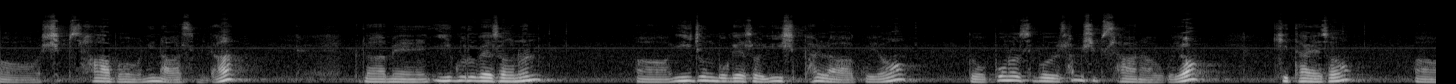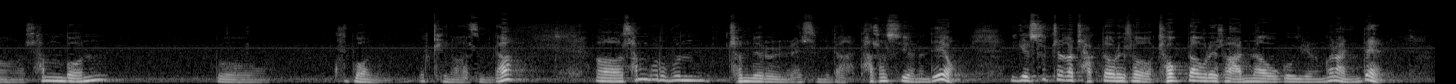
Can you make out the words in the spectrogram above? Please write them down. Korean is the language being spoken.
어, 14번이 나왔습니다. 그 다음에 이 그룹에서는 어, 이중복에서 28 나왔고요. 또 보너스볼 34 나오고요. 기타에서 어, 3번 또 9번 이렇게 나왔습니다. 어, 3그룹은 전멸을 했습니다. 다섯 수였는데요. 이게 숫자가 작다고 해서 적다고 해서 안 나오고 이러는 건 아닌데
